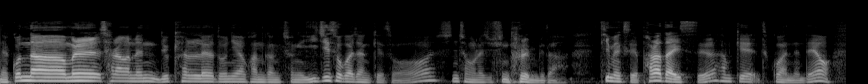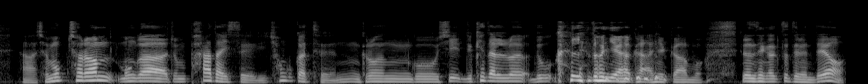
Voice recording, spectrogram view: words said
네, 꽃남을 사랑하는 뉴캘레도니아 관광청의 이지소 과장께서 신청을 해주신 노래입니다. 티맥스의 파라다이스 함께 듣고 왔는데요. 아, 제목처럼 뭔가 좀 파라다이스, 천국 같은 그런 곳이 뉴캐달러, 뉴캘레도니아가 아닐까 뭐 이런 생각도 드는데요.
